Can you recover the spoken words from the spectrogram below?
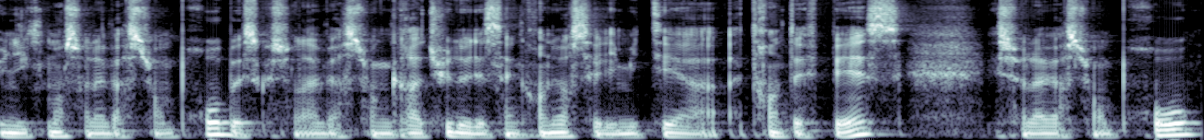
uniquement sur la version Pro, parce que sur la version gratuite de D5 Render, c'est limité à 30 FPS. Et sur la version Pro,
